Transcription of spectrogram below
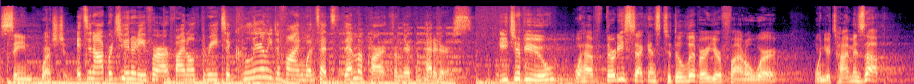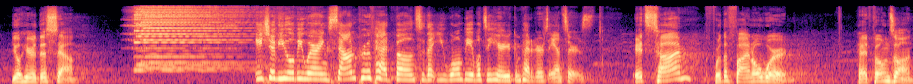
same question. It's an opportunity for our final three to clearly define what sets them apart from their competitors. Each of you will have 30 seconds to deliver your final word. When your time is up, you'll hear this sound. Each of you will be wearing soundproof headphones so that you won't be able to hear your competitors' answers. It's time for the final word. Headphones on.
